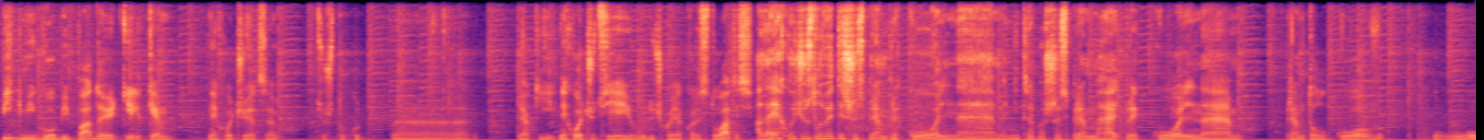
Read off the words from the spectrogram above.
пігмі гобі падають тільки. Не хочу я це цю штуку. Е- як її. Не хочу цією вудочкою я користуватись. Але я хочу зловити щось прям прикольне. Мені треба щось прям геть прикольне. Прям толково. О,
